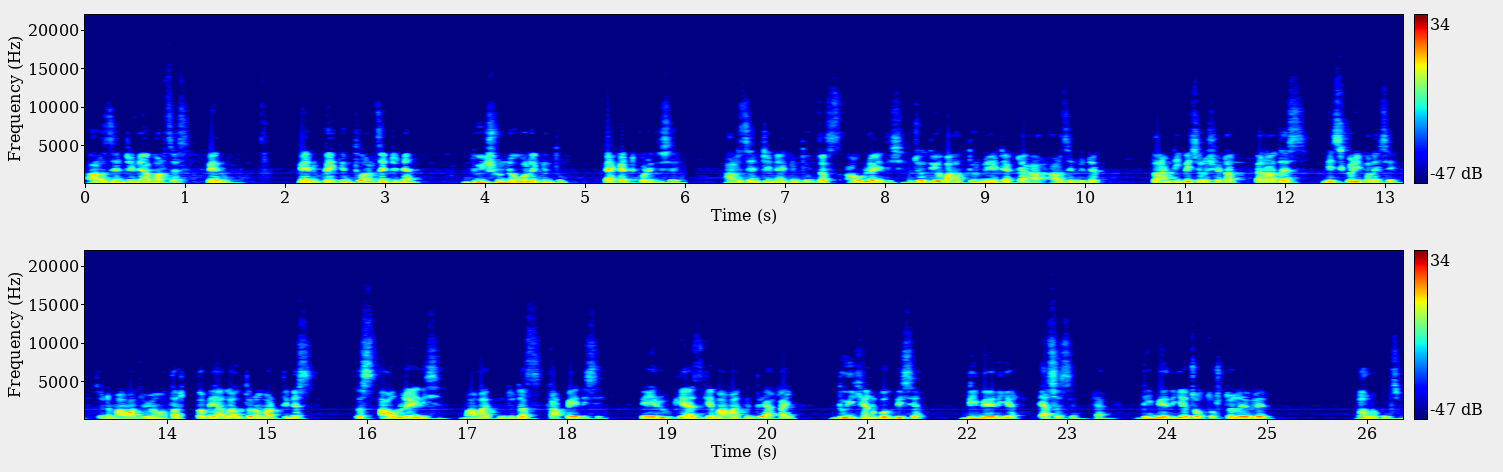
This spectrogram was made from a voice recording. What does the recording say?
আর্জেন্টিনা ভার্সেস পেরু। পেরুকে কিন্তু আর্জেন্টিনা দুই শূন্য বলে কিন্তু প্যাকেট করে দিছে। আর্জেন্টিনা কিন্তু জাস্ট আউলাই দিছে। যদিও বাহাত্তর মিনিটে একটা আ- আর্জেন্টিনার প্লান্টি পেয়েছিল, সেটা প্যারাদাস মিস করে ফেলাইছে, যেটা মামার জন্য হতাশ। তবে হ্যাঁ লাউতরো মার্টিনেস জাস্ট আউলাই দিছে। মামা কিন্তু জাস্ট কাপে দিছে। পেরুকে আজকে মামা কিন্তু একাই দুইখান গোল দিছে ডিমেরিয়ার অ্যাসেসিন হ্যাঁ ডিমেরিয়া যথেষ্ট লেভেলের ভালো খেলছে।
